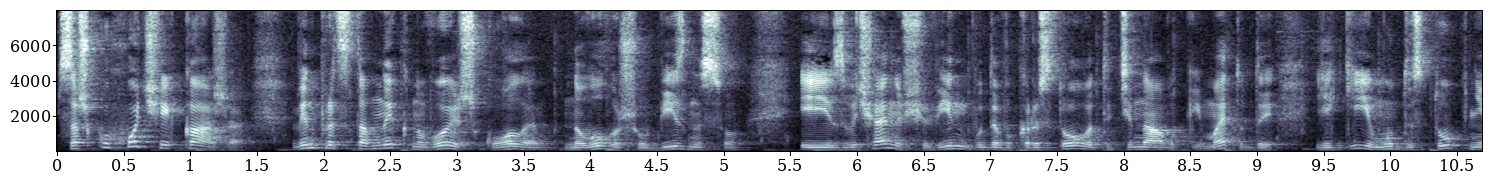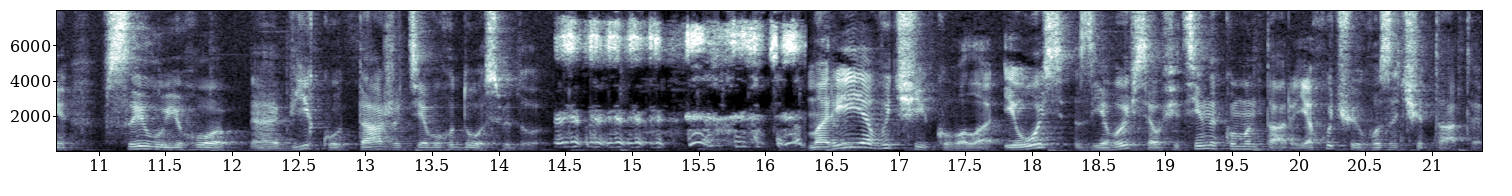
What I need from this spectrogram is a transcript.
Сашко хоче і каже, він представник нової школи, нового шоу-бізнесу. І звичайно, що він буде використовувати ті навики і методи, які йому доступні в силу його е, віку та життєвого досвіду. Марія вичікувала, і ось з'явився офіційний коментар. Я хочу його зачитати.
